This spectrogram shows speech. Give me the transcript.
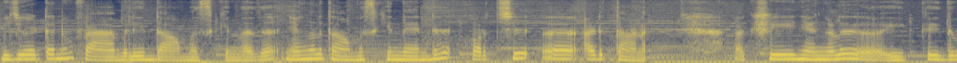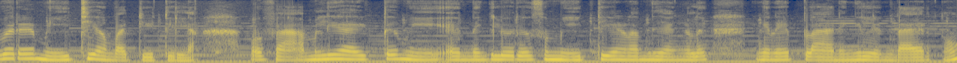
ബിജുവേട്ടനും ഫാമിലിയും താമസിക്കുന്നത് ഞങ്ങൾ താമസിക്കുന്നതിന്റെ കുറച്ച് അടുത്താണ്. പക്ഷേ ഞങ്ങൾ ഇതുവരെ മീറ്റ് ചെയ്യാൻ പറ്റിയിട്ടില്ല. അപ്പോൾ ഫാമിലിയായിട്ട് മീ എന്തെങ്കിലും ഒരു ദിവസം മീറ്റ് ചെയ്യണമെന്ന് ഞങ്ങൾ ഇങ്ങനെ പ്ലാനിങ്ങിൽ ഉണ്ടായിരുന്നു.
